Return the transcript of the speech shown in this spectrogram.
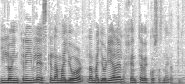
Y lo increíble es que la mayor, la mayoría de la gente ve cosas negativas.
